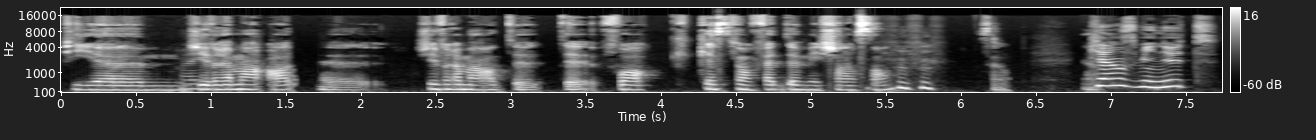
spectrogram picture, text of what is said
Puis j'ai vraiment hâte j'ai vraiment hâte de, voir qu'est-ce qu'ils ont fait de mes chansons. 15 minutes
